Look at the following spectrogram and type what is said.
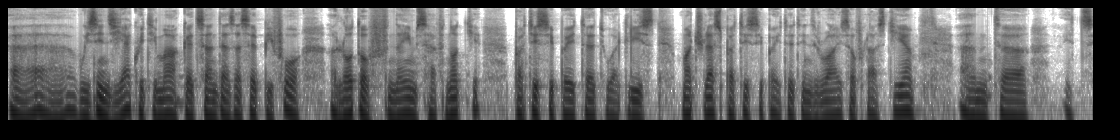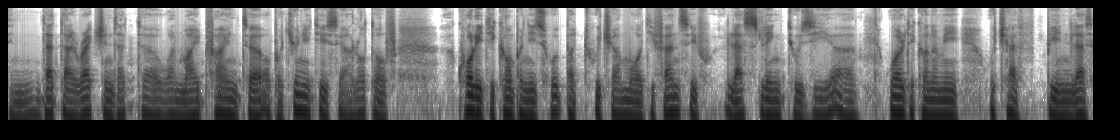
uh, within the equity markets, and as I said before, a lot of names have not participated, or at least much less participated in the rise of last year, and uh, it's in that direction that uh, one might find uh, opportunities. There are a lot of quality companies, but which are more defensive, less linked to the uh, world economy, which have been less,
